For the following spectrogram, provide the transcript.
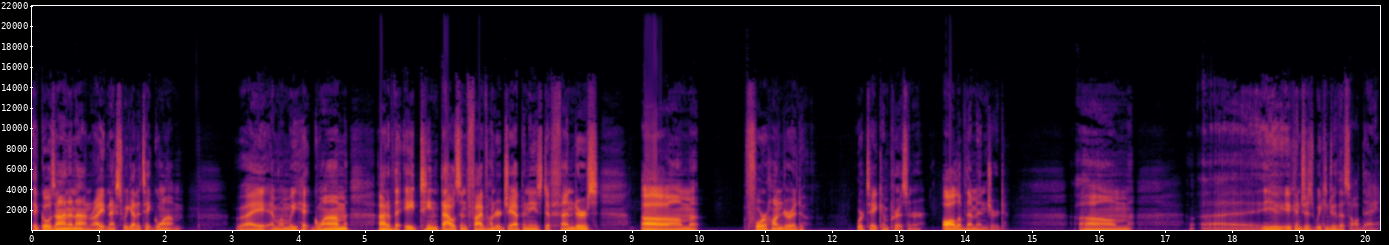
it goes on and on. Right next, we got to take Guam right? And when we hit Guam, out of the 18,500 Japanese defenders, um, 400 were taken prisoner, all of them injured. Um, uh, you, you can just, we can do this all day.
